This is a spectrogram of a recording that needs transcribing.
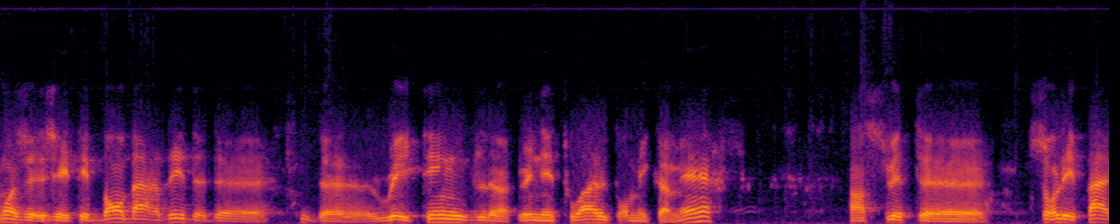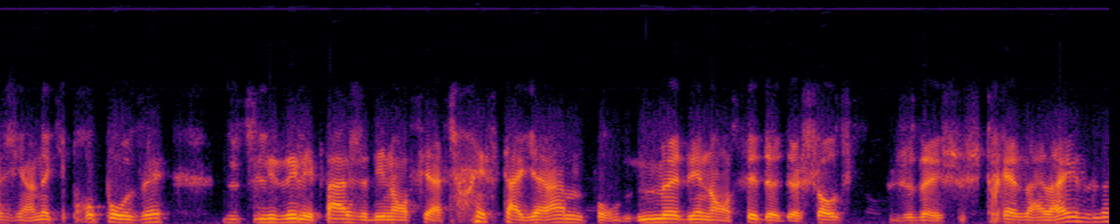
moi, j'ai été bombardé de, de, ratings, une étoile pour mes commerces. Ensuite, euh, sur les pages, il y en a qui proposaient d'utiliser les pages de dénonciation Instagram pour me dénoncer de, choses je, je suis très à l'aise, là,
